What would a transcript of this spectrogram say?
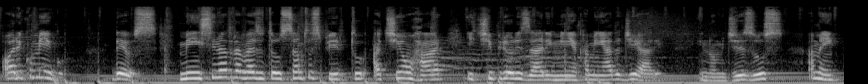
Ore comigo. Deus, me ensina através do teu Santo Espírito a te honrar e te priorizar em minha caminhada diária. Em nome de Jesus, amém.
